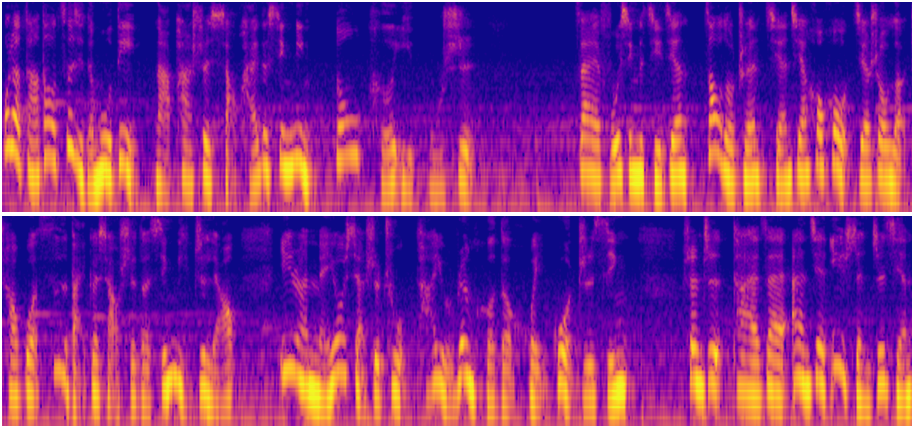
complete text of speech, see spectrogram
为了达到自己的目的，哪怕是小孩的性命都可以无视。在服刑的期间，赵斗淳前前后后接受了超过四百个小时的心理治疗。依然没有显示出他有任何的悔过之心，甚至他还在案件一审之前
